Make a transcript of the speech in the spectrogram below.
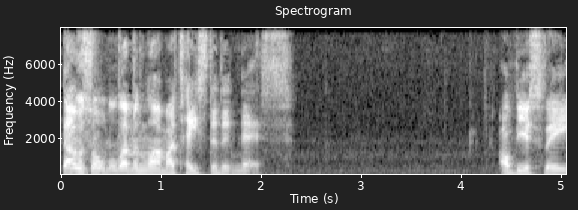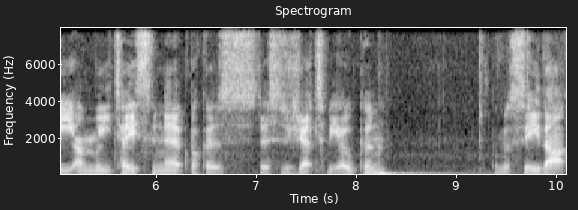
That was all the lemon lime I tasted in this. Obviously, I'm retasting it because this is yet to be open. I'm gonna see that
